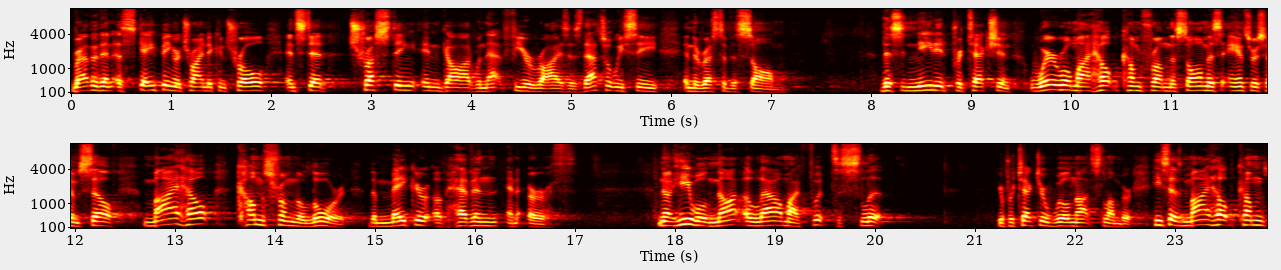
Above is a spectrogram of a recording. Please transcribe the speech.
Rather than escaping or trying to control, instead, trusting in God when that fear rises. That's what we see in the rest of the psalm. This needed protection. Where will my help come from? The psalmist answers himself My help comes from the Lord, the maker of heaven and earth. No, He will not allow my foot to slip. Your protector will not slumber. He says, My help comes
